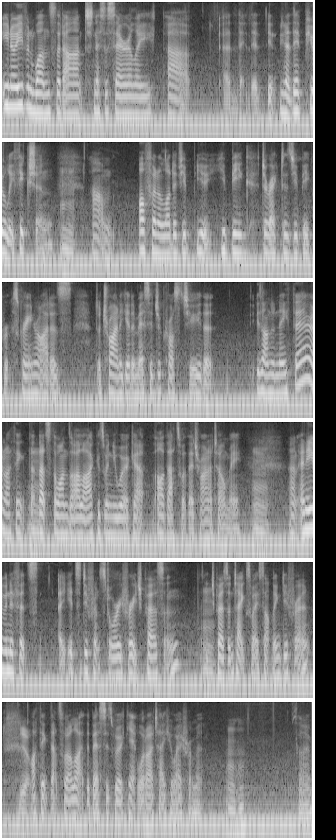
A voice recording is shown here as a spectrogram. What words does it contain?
you know even ones that aren't necessarily uh, uh, you know they're purely fiction. Mm. Um, often a lot of your, your your big directors, your big screenwriters, are trying to get a message across to you that is underneath there, and I think that Mm. that's the ones I like is when you work out oh that's what they're trying to tell me. Mm. And, and even if it's it's a different story for each person, each Mm. person takes away something different. Yeah. I think that's what I like the best is working out what I take away from it. hmm So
